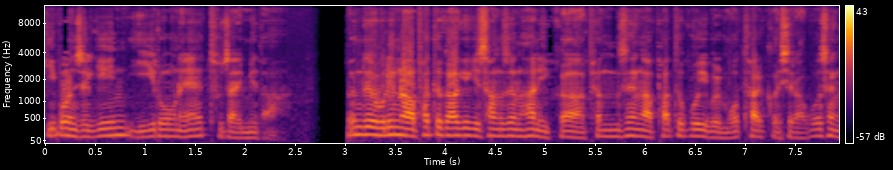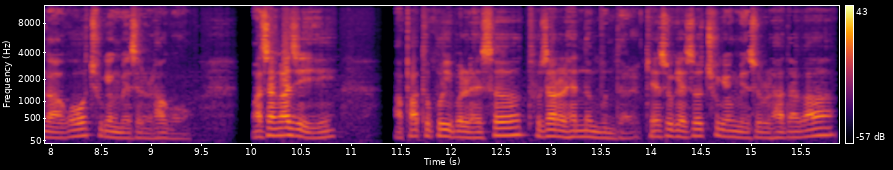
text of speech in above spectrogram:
기본적인 이론의 투자입니다. 그런데 우리는 아파트 가격이 상승하니까 평생 아파트 구입을 못할 것이라고 생각하고 추격 매수를 하고 마찬가지 아파트 구입을 해서 투자를 했는 분들 계속해서 추격 매수를 하다가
